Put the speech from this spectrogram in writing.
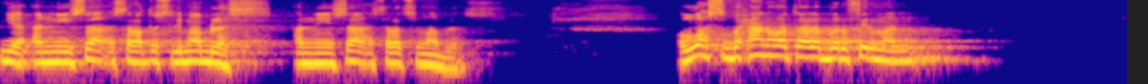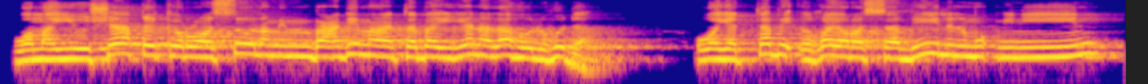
Ya, An-Nisa 115. An-Nisa 115. Allah Subhanahu wa taala berfirman, "Wa may rasula min ba'di ma tabayyana lahul huda" wa yattabi' ghayra sabilil mu'minin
